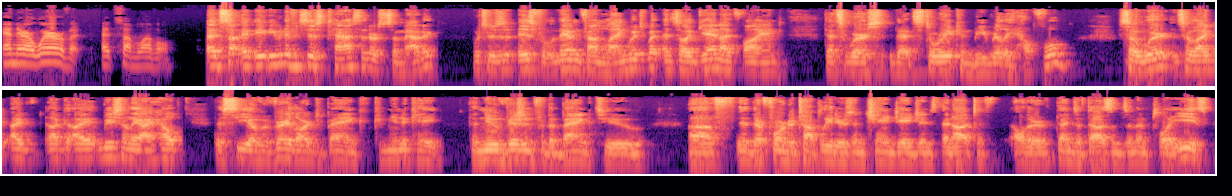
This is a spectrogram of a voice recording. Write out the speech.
and they're aware of it at some level. And so, even if it's just tacit or somatic, which is is for, they haven't found language, but and so again, I find that's where that story can be really helpful. So where so I, I, I recently I helped the CEO of a very large bank communicate the new vision for the bank to uh, their 400 top leaders and change agents, then out to all their tens of thousands of employees.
